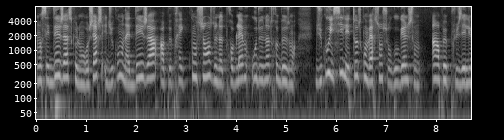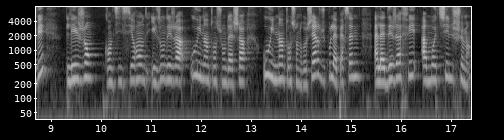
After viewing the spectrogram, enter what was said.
on sait déjà ce que l'on recherche et du coup on a déjà à peu près conscience de notre problème ou de notre besoin. Du coup ici les taux de conversion sur Google sont un peu plus élevés. Les gens, quand ils s'y rendent, ils ont déjà ou une intention d'achat ou une intention de recherche. Du coup, la personne, elle a déjà fait à moitié le chemin.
